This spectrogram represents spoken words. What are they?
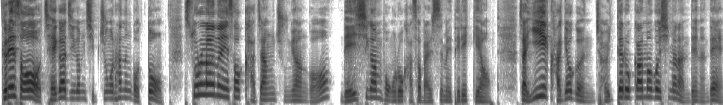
그래서 제가 지금 집중을 하는 것도 솔라나에서 가장 중요한 거 4시간 봉으로 가서 말씀을 드릴게요. 자, 이 가격은 절대로 까먹으시면 안 되는데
